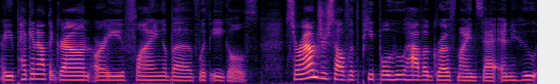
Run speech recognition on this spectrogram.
Are you pecking out the ground or are you flying above with eagles? Surround yourself with people who have a growth mindset and who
